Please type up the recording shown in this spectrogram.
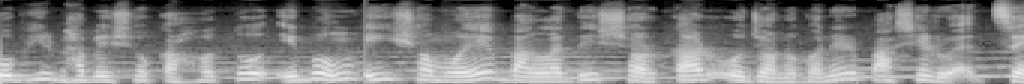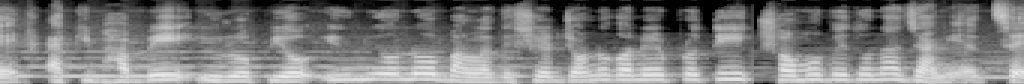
গভীরভাবে শোকাহত এবং এই সময়ে বাংলাদেশ সরকার ও জনগণের পাশে রয়েছে। একইভাবে ইউরোপীয় ইউনিয়নও বাংলাদেশের জনগণের প্রতি সমবেদনা জানিয়েছে।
